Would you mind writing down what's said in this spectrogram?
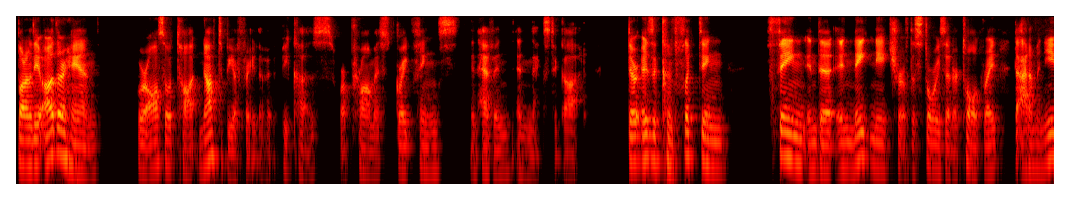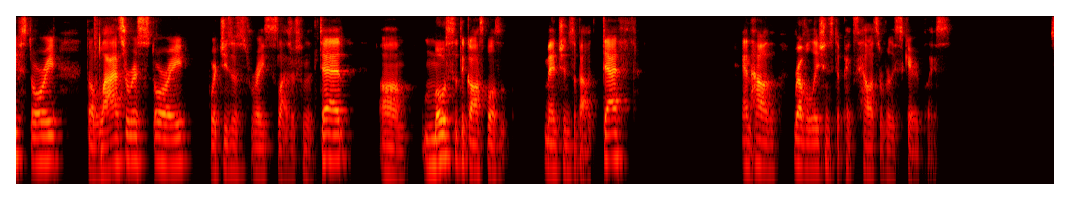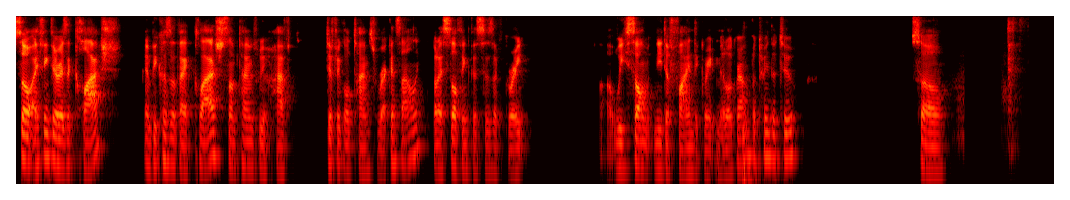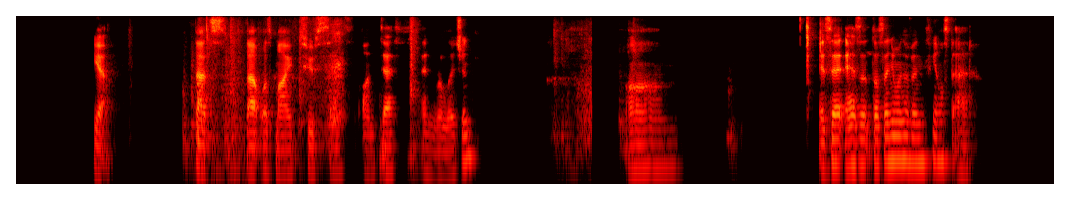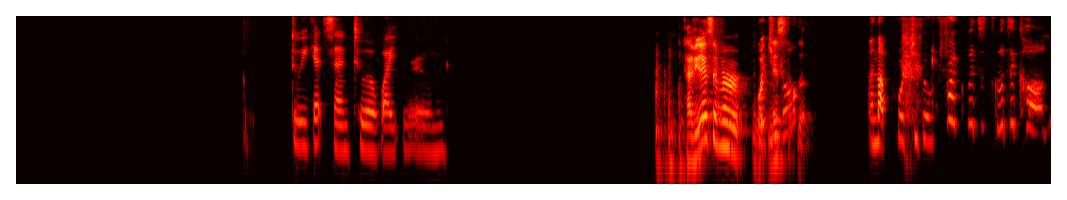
But on the other hand, we're also taught not to be afraid of it because we're promised great things in heaven and next to God. There is a conflicting thing in the innate nature of the stories that are told, right? The Adam and Eve story, the Lazarus story, where Jesus raised Lazarus from the dead. Um, most of the Gospels mentions about death and how Revelations depicts hell as a really scary place. So I think there is a clash, and because of that clash, sometimes we have difficult times reconciling. But I still think this is a great. Uh, we still need to find the great middle ground between the two. So, yeah, that's that was my two cents on death and religion. Um, is it has it? Does anyone have anything else to add? Do we get sent to a white room? Have you guys ever witnessed? Portugal? Uh, not Portugal. Fuck, what's it, what's it called?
